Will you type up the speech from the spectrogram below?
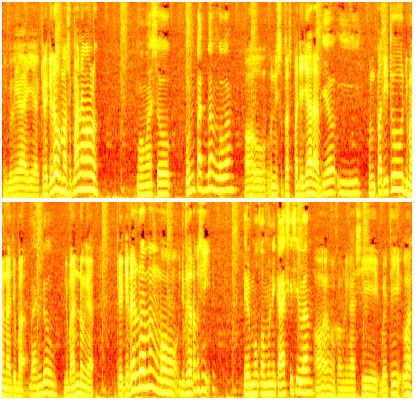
Kuliah iya. Kira-kira masuk mana emang lu? Mau masuk Unpad bang gue bang. Oh Universitas Pajajaran. Yo i Unpad itu di mana coba? Bandung. Di Bandung ya. Kira-kira lu emang mau jurusan apa sih? Ilmu komunikasi sih bang. Oh, ilmu komunikasi. Berarti wah,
